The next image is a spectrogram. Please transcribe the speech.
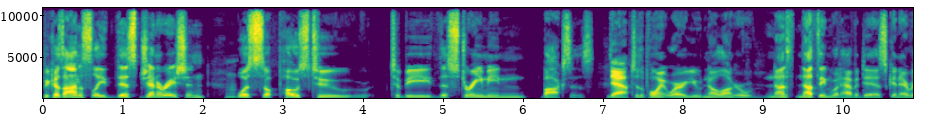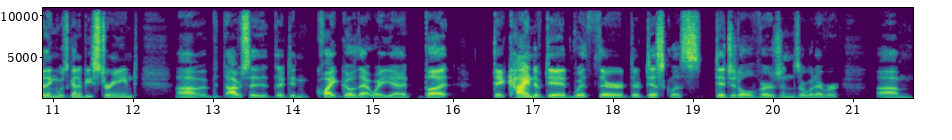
because honestly, this generation Mm. was supposed to to be the streaming boxes. yeah to the point where you no longer nothing would have a disc and everything was going to be streamed. Uh, obviously, they didn't quite go that way yet, but they kind of did with their their discless digital versions or whatever. Um,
